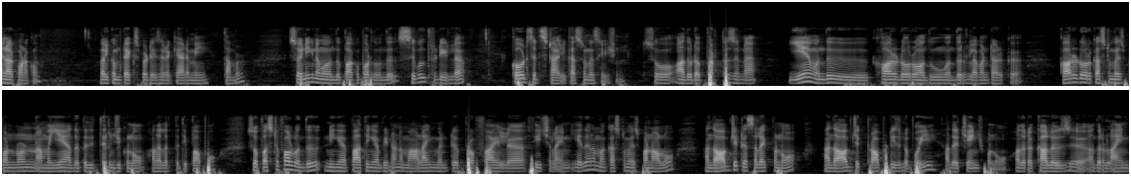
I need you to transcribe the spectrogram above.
எல்லாருக்கும் வணக்கம். Welcome to Expertiser Academy Tamil. So இன்றைக்கி நம்ம வந்து பார்க்க போகிறது வந்து சிவில் த்ரீடியில் code set style customization so அதோட பர்பஸ் என்ன? ஏன் வந்து காரிடோரும் அதுவும் வந்து ரிலவெண்ட்டாக இருக்குது காரிடோர் கஸ்டமைஸ் பண்ணணும்னு நம்ம ஏன் அதை பற்றி தெரிஞ்சுக்கணும்? அதெல்லாம் பற்றி பார்ப்போம். ஸோ ஃபர்ஸ்ட் ஆஃப் ஆல் வந்து நீங்கள் பார்த்தீங்க அப்படின்னா நம்ம அலைன்மெண்ட்டு ப்ரொஃபைலு ஃபீச்சர் லைன் எதை நம்ம கஸ்டமைஸ் பண்ணாலும் அந்த ஆப்ஜெக்டை செலக்ட் பண்ணுவோம். அந்த ஆப்ஜெக்ட் ப்ராப்பர்ட்டிஸில் போய் அதை சேஞ்ச் பண்ணுவோம். அதோட கலர்ஸு அதோட லைன்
